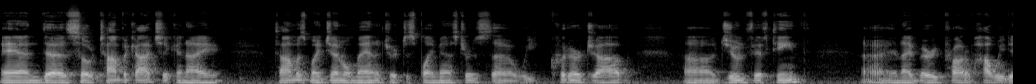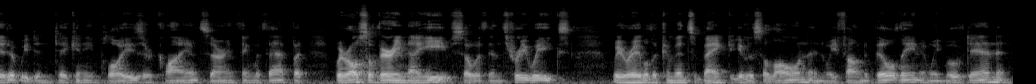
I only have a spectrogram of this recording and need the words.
And uh, so Tom Pekaczyk and I, Tom was my general manager at Display Masters. Uh, we quit our job uh, June 15th. Uh, and I'm very proud of how we did it. We didn't take any employees or clients or anything with that, but we were also very naive. So within three weeks, we were able to convince a bank to give us a loan, and we found a building, and we moved in, and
